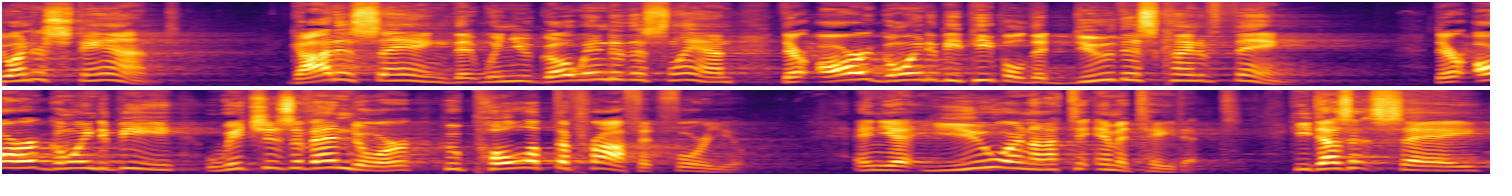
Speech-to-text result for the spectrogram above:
you understand? God is saying that when you go into this land, there are going to be people that do this kind of thing. There are going to be witches of Endor who pull up the prophet for you, and yet you are not to imitate it. He doesn't say,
